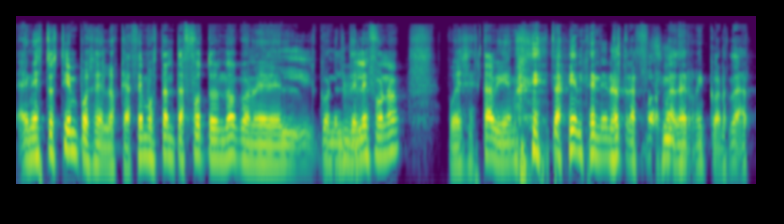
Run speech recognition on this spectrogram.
En estos tiempos en los que hacemos tantas fotos ¿no? con el, con el mm. teléfono, pues está bien, está bien tener otra forma de recordar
